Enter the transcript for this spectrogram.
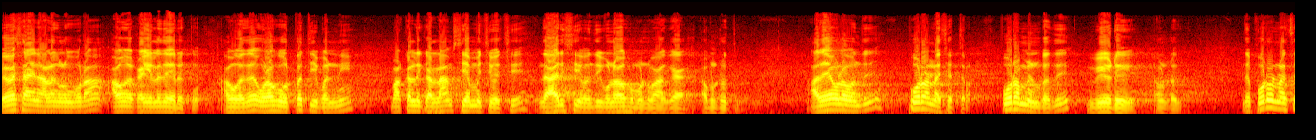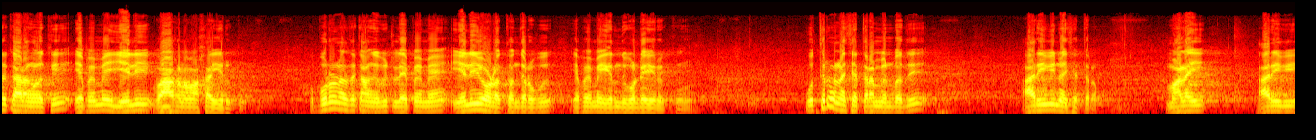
விவசாய நிலங்கள் பூரா அவங்க கையில் தான் இருக்கும். அவங்க தான் உலக உற்பத்தி பண்ணி மக்களுக்கெல்லாம் சேமித்து வச்சு இந்த அரிசியை வந்து விநியோகம் பண்ணுவாங்க அப்படின்றது. அதே போல் வந்து பூர நட்சத்திரம். பூரம் என்பது வீடு அப்படின்றது. இந்த பூர்வ நட்சத்திரக்காரங்களுக்கு எப்பயுமே எலி வாகனமாக இருக்கும். பூர நட்சத்திரக்காரங்க வீட்டில் எப்பயுமே எலியோட தொந்தரவு எப்பயுமே இருந்து கொண்டே இருக்கும். உத்திர நட்சத்திரம் என்பது அருவி நட்சத்திரம். மலை அருவி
